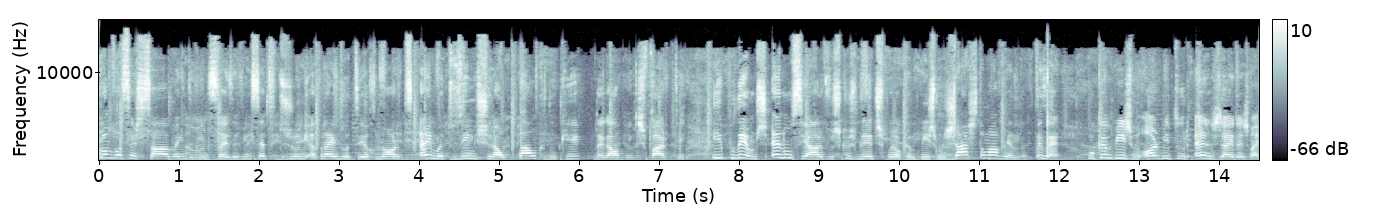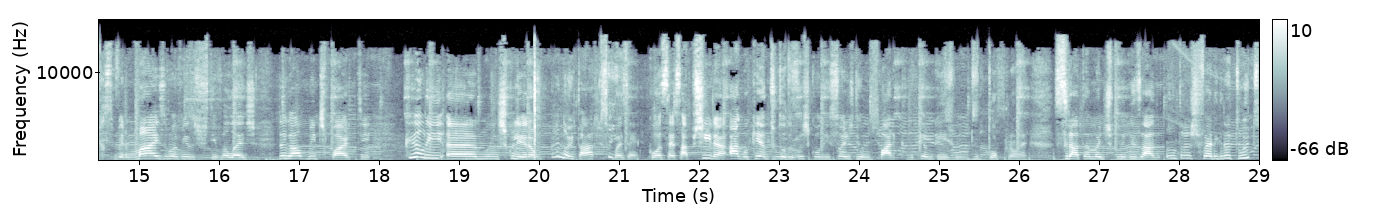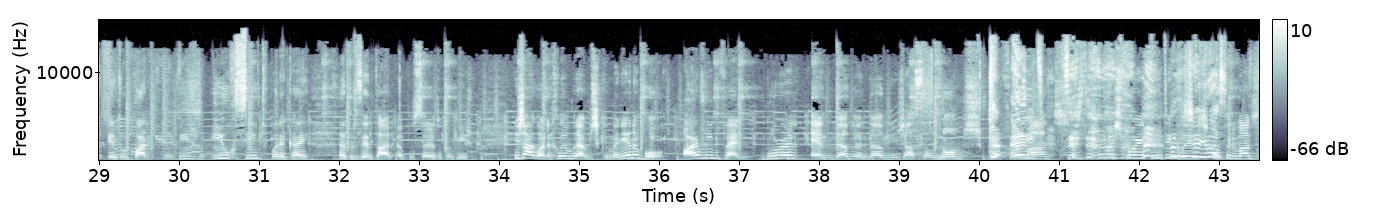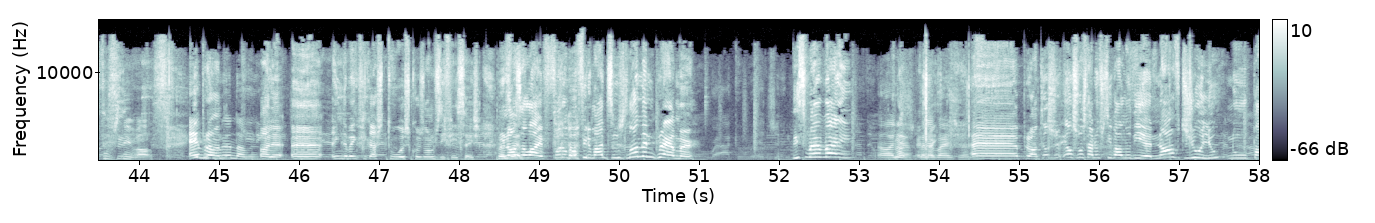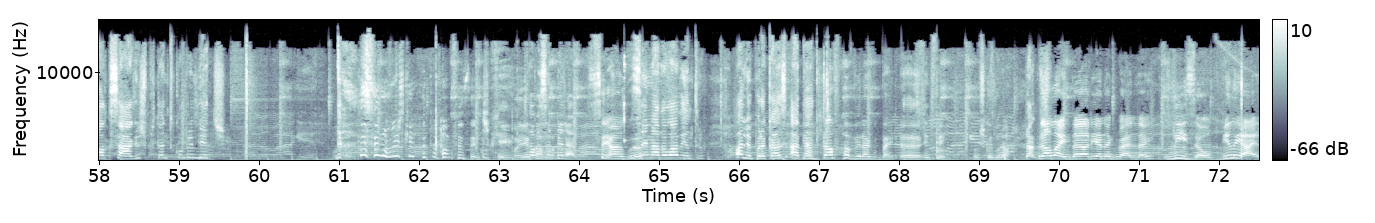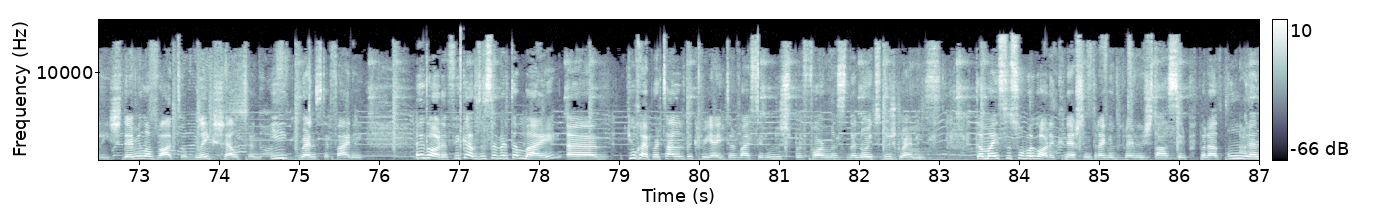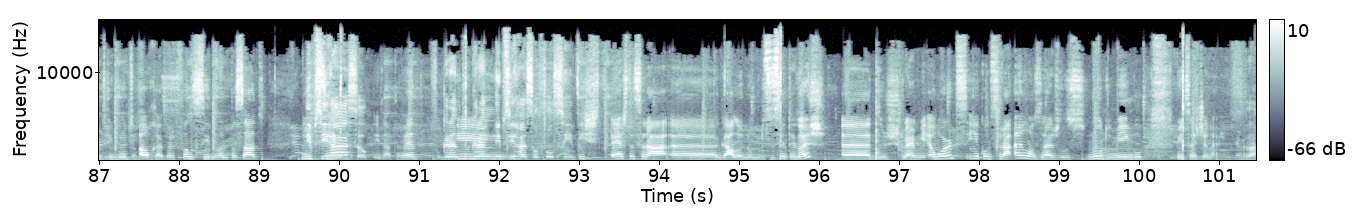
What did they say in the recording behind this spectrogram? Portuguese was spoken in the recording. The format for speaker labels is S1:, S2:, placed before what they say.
S1: Como vocês sabem, de 26 a 27 de junho, a Praia do Aterro Norte, em Matosinhos, será o palco do quê? Da Galp Beach Party. E podemos anunciar-vos que os bilhetes para o campismo já estão à venda. Pois é, o campismo Orbitur Angeiras vai receber mais uma vez os festivaleiros da Galp Beach Party que ali hum, escolheram para noitar, pois é, com acesso à piscina, água quente, todas as condições de um parque de campismo de topo, não é? Será também disponibilizado um transfer gratuito entre o parque de campismo e o recinto para quem apresentar a pulseira do campismo. E já agora, relembramos que Mariana Bo, Armin Van Buren e W&W já são nomes confirmados, mas foi aqui muito inglês, confirmados do festival. É
S2: E pronto, olha, ah, ainda bem que ficaste tu hoje com os nomes difíceis.
S1: Pois
S2: no
S1: é.
S2: Nós Alive foram confirmados os London Grammar. Disse bem bem.
S1: Olha,
S2: Pronto, é
S1: parabéns. Joana.
S2: Ah, pronto, eles, eles vão estar no festival no dia 9 de julho, no Palco Sagres, portanto comprem bilhetes.
S1: Não viste o que é que eu estava a fazer?
S2: O quê?
S1: Desculpa, eu
S2: Estavas a beber água?
S1: sem água.
S2: Sem nada lá dentro. Olha, por acaso. Ah, tá
S1: Eu estava a ver água. Bem, eh, enfim, vamos continuar.
S2: Vamos.
S1: Para além da Ariana Grande, Lizzo, Billie Eilish, Demi Lovato, Blake Shelton e Gwen Stefani. Agora, ficamos a saber também ahm, que o rapper Tyler, the Creator, vai ser um dos performers da noite dos Grammys. Também se soube agora que nesta entrega de prémios está a ser preparado um grande tributo ao rapper falecido no ano passado.
S2: Nipsey Hussle.
S1: Exatamente.
S2: Grande,
S1: E-
S2: grande Nipsey Hussle, falecido.
S1: isto- esta será a gala número 62 ah, dos Grammy Awards e acontecerá em Los Angeles no domingo, 26 de janeiro.
S2: É verdade.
